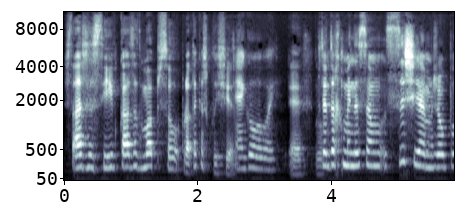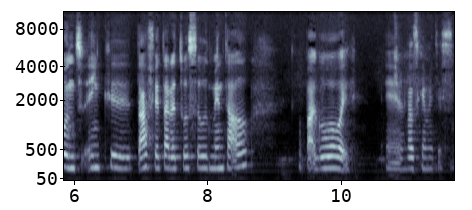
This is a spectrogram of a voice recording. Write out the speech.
estás assim por causa de uma pessoa. Pronto, aqueles clichês. É, go away. É, Portanto, a recomendação, se chegamos ao ponto em que está a afetar a tua saúde mental, opa, go away. É basicamente isso.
